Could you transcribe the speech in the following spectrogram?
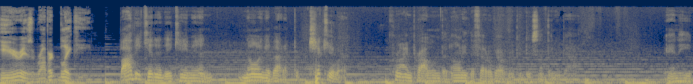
Here is Robert Blakey. Bobby Kennedy came in knowing about a particular crime problem that only the federal government could do something about and he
